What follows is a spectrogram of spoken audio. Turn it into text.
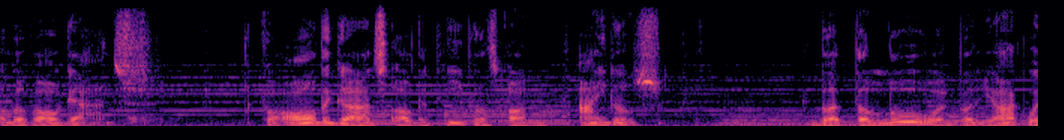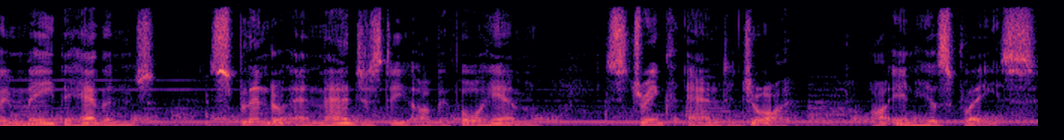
above all gods. For all the gods of the peoples are idols but the Lord, but Yahweh made the heavens. Splendor and majesty are before him. Strength and joy are in his place.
